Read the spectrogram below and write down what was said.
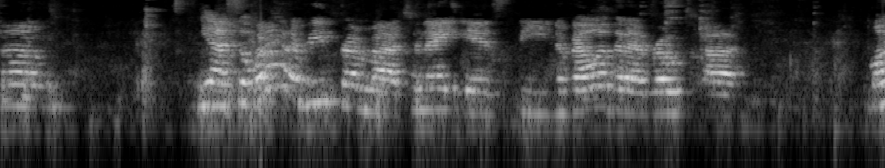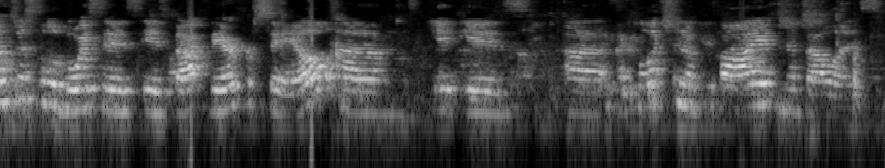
um, yeah, so what I'm going to read from uh, tonight is the novella that I wrote. Uh, Monstrous Little Voices is back there for sale. Um, it is uh, a collection of five novellas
